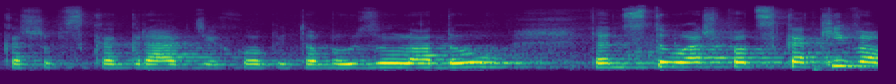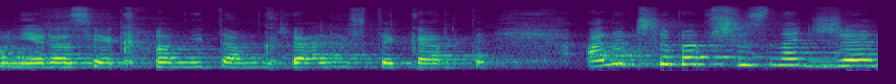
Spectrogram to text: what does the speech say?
kaszubska gra, gdzie chłopi to był zula dół, ten stół aż podskakiwał nieraz, jak oni tam grali w te karty. Ale trzeba przyznać, że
